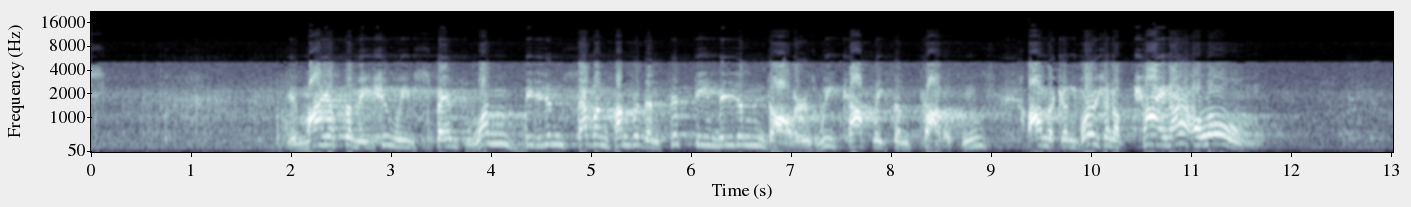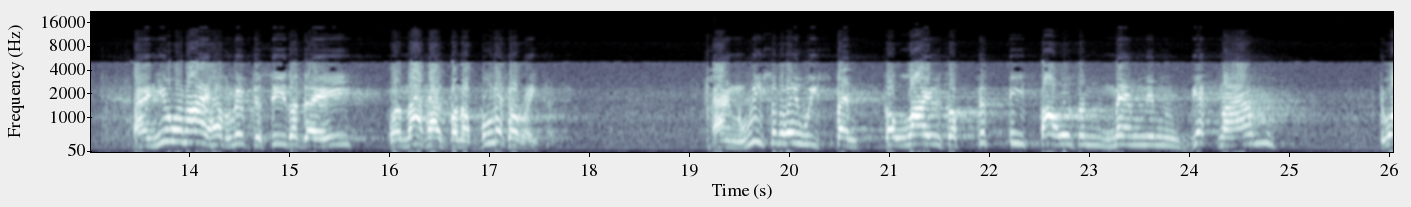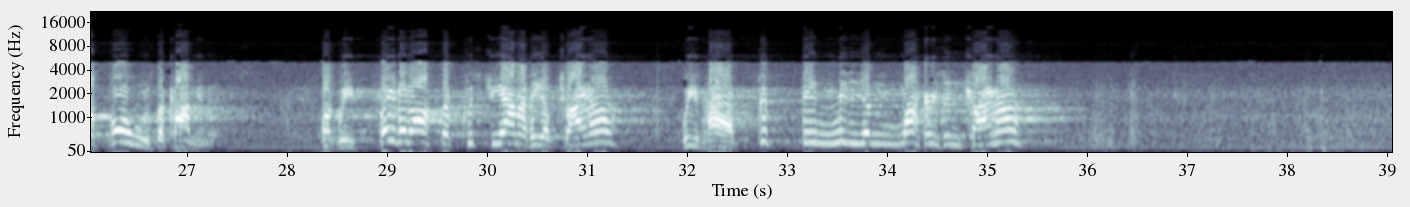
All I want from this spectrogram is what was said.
In my estimation, we've spent one billion seven hundred and fifty million dollars, we Catholics and Protestants, on the conversion of China alone. And you and I have lived to see the day when that has been obliterated. And recently we spent the lives of 50,000 men in Vietnam to oppose the communists. But we've traded off the Christianity of China. We've had 50 million martyrs in China.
